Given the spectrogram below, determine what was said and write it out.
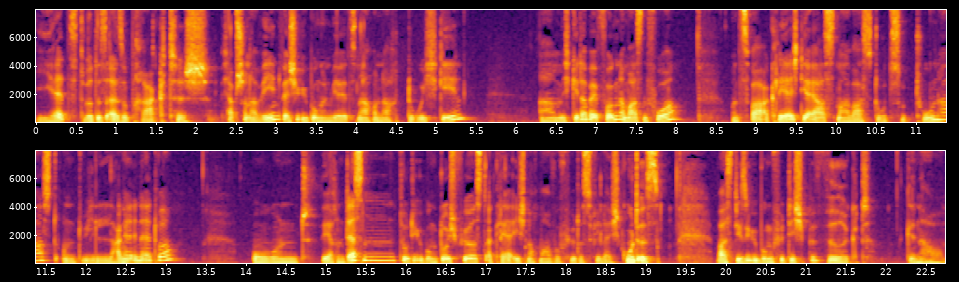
Jetzt wird es also praktisch. Ich habe schon erwähnt, welche Übungen wir jetzt nach und nach durchgehen. Ähm, ich gehe dabei folgendermaßen vor. Und zwar erkläre ich dir erstmal, was du zu tun hast und wie lange in etwa. Und währenddessen du die Übung durchführst, erkläre ich nochmal, wofür das vielleicht gut ist, was diese Übung für dich bewirkt. Genau.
